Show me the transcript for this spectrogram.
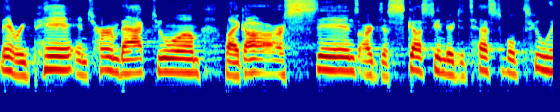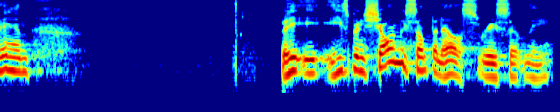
man, repent and turn back to Him. Like, our, our sins are disgusting, they're detestable to Him. But he, He's been showing me something else recently.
